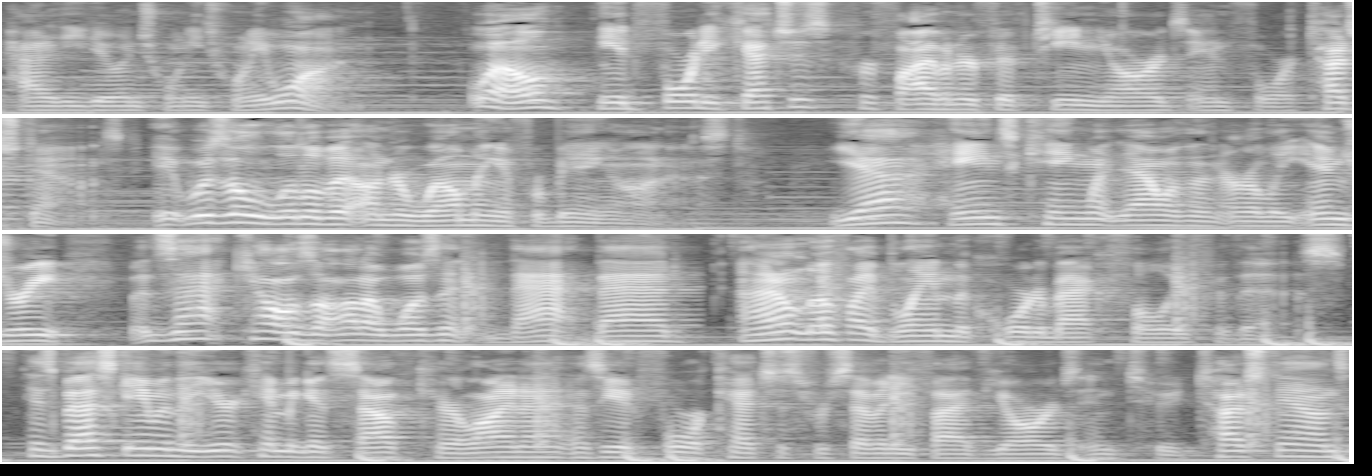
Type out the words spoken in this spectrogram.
How did he do in 2021? Well, he had 40 catches for 515 yards and 4 touchdowns. It was a little bit underwhelming if we're being honest. Yeah, Haynes King went down with an early injury, but Zach Calzada wasn't that bad, and I don't know if I blame the quarterback fully for this. His best game of the year came against South Carolina, as he had 4 catches for 75 yards and 2 touchdowns,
